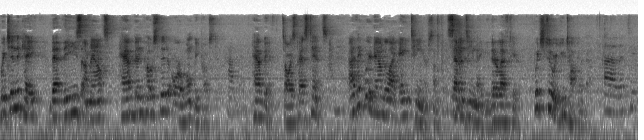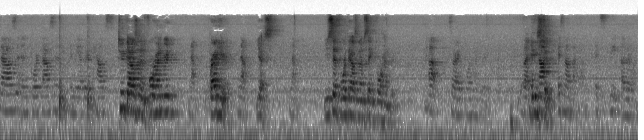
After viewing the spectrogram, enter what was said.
Which indicate that these amounts have been posted or won't be posted. Happen. Have been. It's always past tense. I think we're down to like 18 or something, 17 maybe, that are left here. Which two are you talking about? Uh, the two thousand and four thousand in the other house. 2,400 no, right here. no, Yes. No. You said 4,000, I'm saying 400. uh, sorry, four hundred. But These it's not, two. it's not that one, it's the other one.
